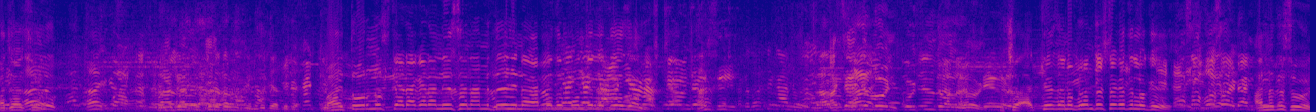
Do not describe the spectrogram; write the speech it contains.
আচ্ছা আচ্ছা। ভাই তরমুজ কেটা কেটা নিয়েছেন আমি দেখি না আপনাদের মন থেকে দিয়ে যান। আচ্ছা কে যেন পঞ্চাশ টাকা দিল কে? আনে দিছুন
